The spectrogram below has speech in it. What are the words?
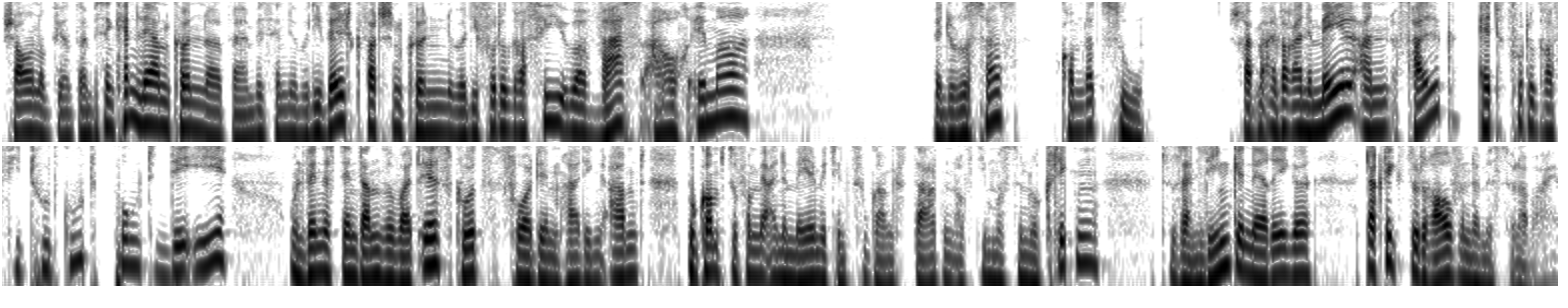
schauen, ob wir uns ein bisschen kennenlernen können, ob wir ein bisschen über die Welt quatschen können, über die Fotografie, über was auch immer. Wenn du Lust hast, komm dazu. Schreib mir einfach eine Mail an falk.fotografietutgut.de und wenn es denn dann soweit ist, kurz vor dem Heiligen Abend, bekommst du von mir eine Mail mit den Zugangsdaten. Auf die musst du nur klicken. Das ist ein Link in der Regel. Da klickst du drauf und dann bist du dabei.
